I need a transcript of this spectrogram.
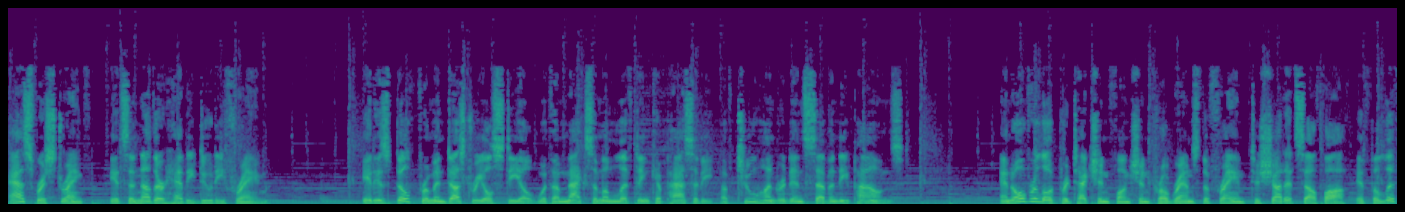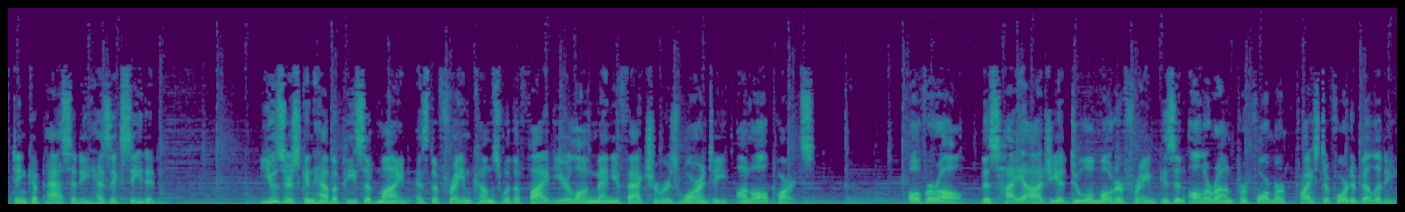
As for strength, it's another heavy-duty frame, it is built from industrial steel with a maximum lifting capacity of 270 pounds. An overload protection function programs the frame to shut itself off if the lifting capacity has exceeded. Users can have a peace of mind as the frame comes with a 5-year-long manufacturer's warranty on all parts. Overall, this Haya dual motor frame is an all-around performer priced affordability,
